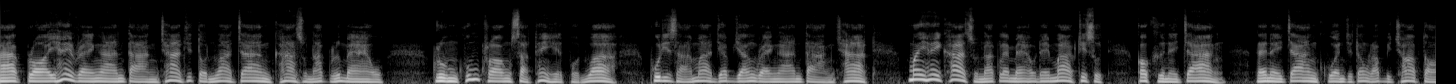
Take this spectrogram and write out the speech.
หากปล่อยให้แรงงานต่างชาติที่ตนว่าจ้างฆ่าสุนัขหรือแมว กลุ่มคุ้มครองสัตว์ให้เหตุผลว่า ผู้ที่สามารถยับยั้งแรงงานต่างชาติ ไม่ให้ฆ่าสุนัขและแมวได้มากที่สุดก็คือนายจ้าง และนายจ้างควรจะต้องรับผิดชอบต่อ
